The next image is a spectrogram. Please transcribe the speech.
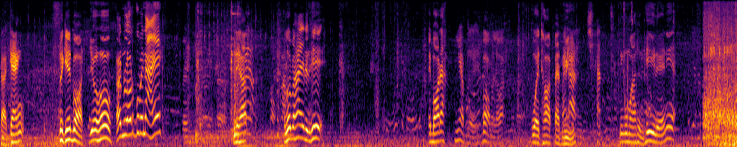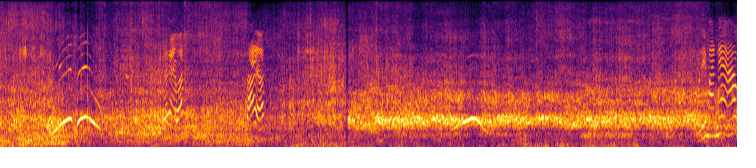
กับแก๊งสเก็ตบอร์ดโยโฮเอ้ยรถกูไปไหนนี่ครับเอารถมาให้ถึงที่ไอ้บอสอะเงียบเลยบอกมันแล้วอะกล้วยทอดแปดหไม่วีอ่านแชท นี่กูมาถึงที่เลยเนี่ยแล้วไงวะ ซ้ายเหรอ วันนี้มันแน่ครับ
